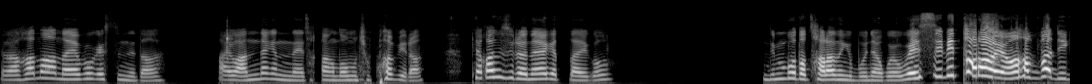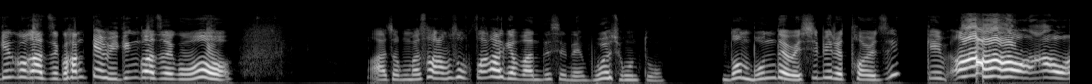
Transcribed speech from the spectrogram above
제가 하나하나 해보겠습니다. 아, 이거 안 되겠네. 잠깐 너무 족밥이라. 폐관 수련해야겠다, 이거. 님보다 잘하는 게 뭐냐고요? 왜 시비 털어요? 한 번 이긴 거 가지고, 한 게임 이긴 거 가지고. 아, 정말 사람 속상하게 만드시네. 뭐야, 저건 또. 넌 뭔데 왜 시비를 털지? 게임, 아우.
